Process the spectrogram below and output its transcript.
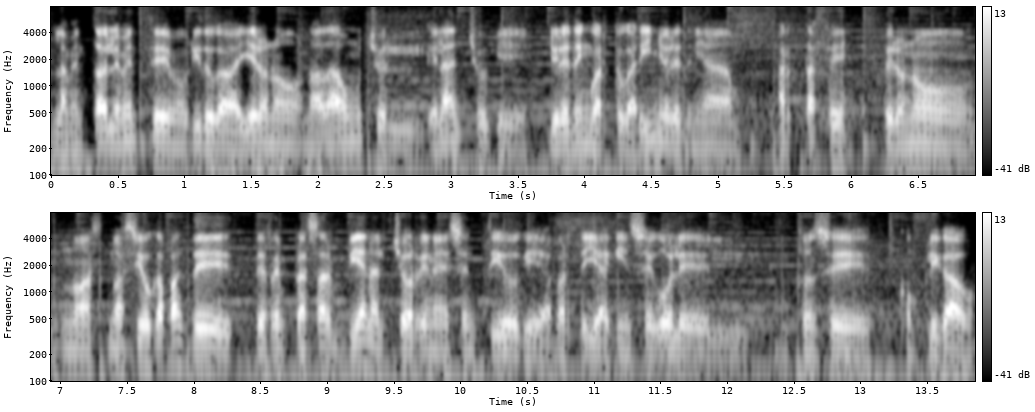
Lamentablemente Maurito Caballero no, ha dado mucho el, ancho, que yo le tengo harto cariño, le tenía harta fe, pero no, no, ha, sido capaz de, de, reemplazar bien al Chorri en ese sentido, que aparte ya 15 goles, el, entonces, complicado,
